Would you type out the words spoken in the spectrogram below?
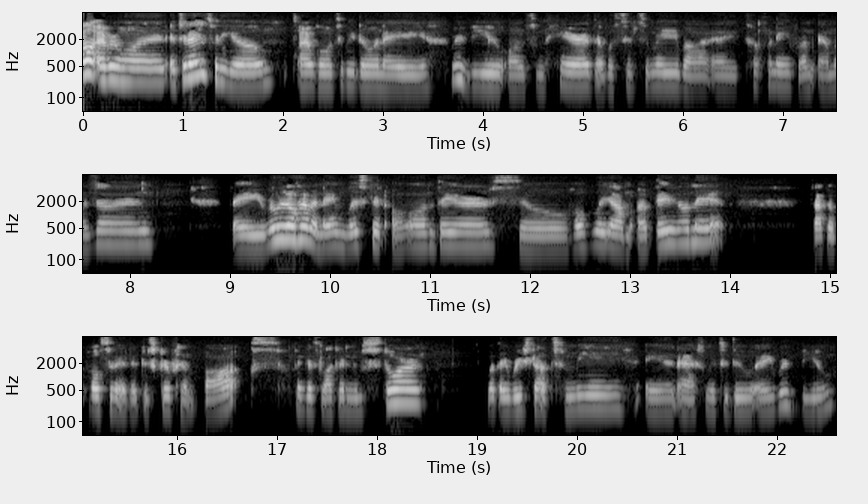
Hello everyone! In today's video, I'm going to be doing a review on some hair that was sent to me by a company from Amazon. They really don't have a name listed on there, so hopefully I'm updated on that. I can post it in the description box. I think it's like a new store, but they reached out to me and asked me to do a review.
